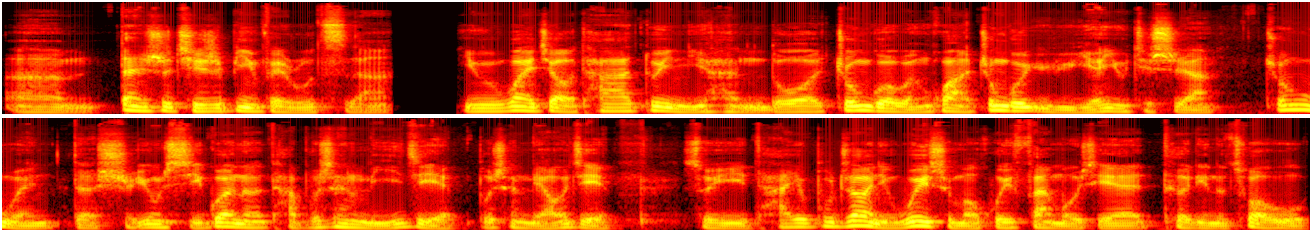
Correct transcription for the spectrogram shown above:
嗯，但是其实并非如此啊，因为外教他对你很多中国文化、中国语言，尤其是啊中文的使用习惯呢，他不是很理解，不是很了解，所以他又不知道你为什么会犯某些特定的错误。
